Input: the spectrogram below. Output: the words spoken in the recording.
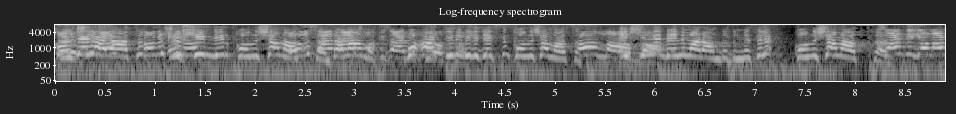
özel Konuşurum, hayatım konuşurum. eşimdir konuşamazsın tamam mı? Bu haddini bileceksin konuşamazsın. Allah Allah. Eşimle benim aramdadır mesele konuşamazsın. Sen de yanar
